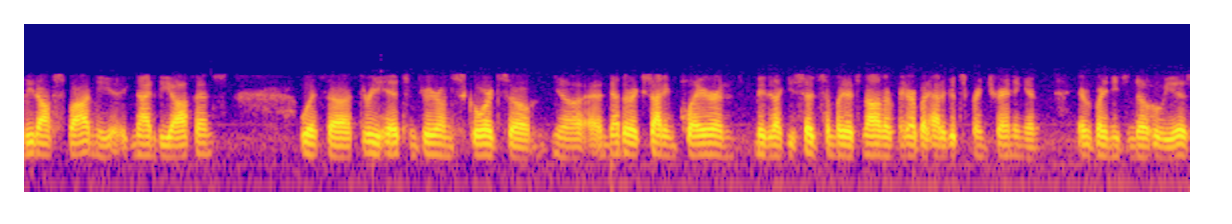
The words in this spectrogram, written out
leadoff spot and he ignited the offense with uh, three hits and three runs scored. So you know another exciting player and maybe like you said, somebody that's not on the radar but had a good spring training and everybody needs to know who he is.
